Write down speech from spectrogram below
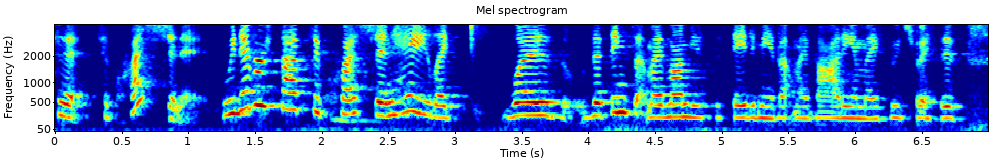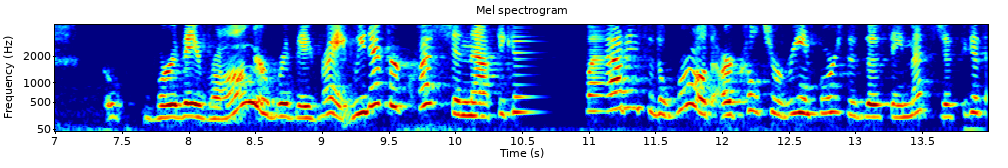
to to question it. We never stop to question hey like was the things that my mom used to say to me about my body and my food choices were they wrong or were they right? We never question that because out into the world our culture reinforces those same messages because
